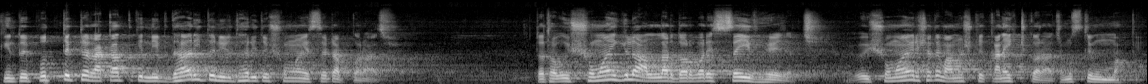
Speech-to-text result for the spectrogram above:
কিন্তু এই প্রত্যেকটা রাকাতকে নির্ধারিত নির্ধারিত সময়ে সেট আপ করা আছে। তথা ওই সময়গুলো আল্লাহর দরবারে সেভ হয়ে যাচ্ছে। ওই সময়ের সাথে মানুষকে কানেক্ট করা আছে, মুসলিম উম্মাহকে।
